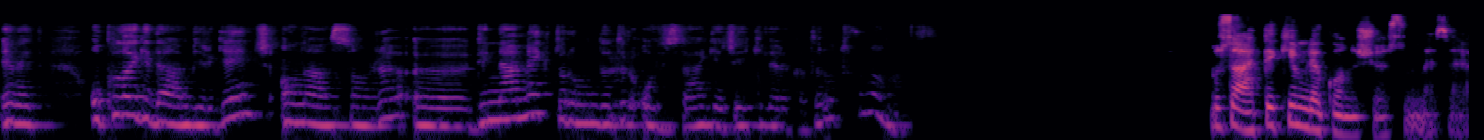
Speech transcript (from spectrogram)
Evet, okula giden bir genç ondan sonra e, dinlenmek durumundadır. O yüzden gece ikilere kadar oturulamaz. Bu saatte kimle konuşuyorsun mesela?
